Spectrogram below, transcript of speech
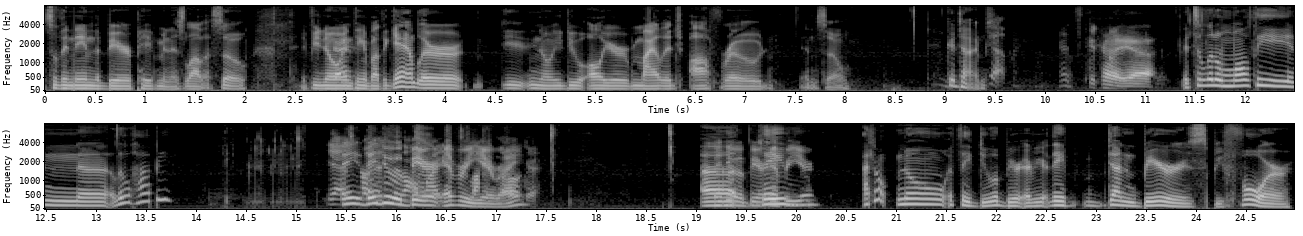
So they named the beer "Pavement is lava." So if you know Okay. anything about the Gambler, you you know you do all your mileage off road, and so good times. Yeah. It's good. Oh, yeah. It's a little malty and uh, a little hoppy. Yeah, They- not- they do a beer like every light year, right? lager. they Uh, do a beer they- every year. I don't know if they do a beer every year. They've done beers before.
